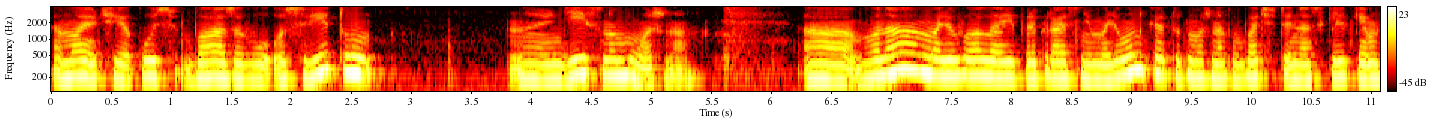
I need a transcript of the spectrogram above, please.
маючи якусь базову освіту, дійсно можна. Вона малювала і прекрасні малюнки. Тут можна побачити, наскільки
